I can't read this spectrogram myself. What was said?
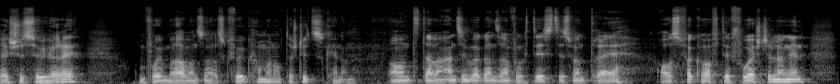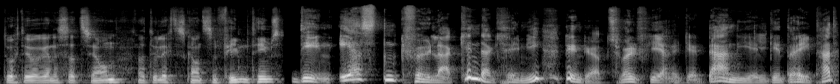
Regisseure und vor allem auch, wenn sie aus Gefühl kommen, unterstützen können. Und der Wahnsinn war ganz einfach das, das waren drei ausverkaufte Vorstellungen durch die Organisation natürlich des ganzen Filmteams. Den ersten Gföhler Kinderkrimi, den der zwölfjährige Daniel gedreht hat,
